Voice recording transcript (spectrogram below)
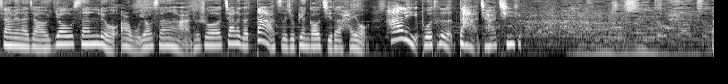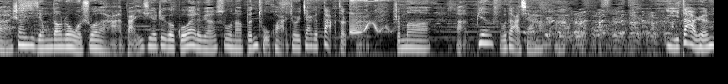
下面呢叫幺三六二五幺三哈，他说加了个大字就变高级的，还有哈利波特大假期。把 上一期节目当中我说了哈，把一些这个国外的元素呢本土化，就是加个大字儿啊，什么啊蝙蝠大侠啊，蚁大人，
